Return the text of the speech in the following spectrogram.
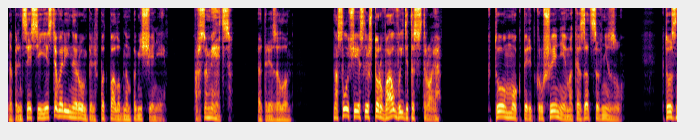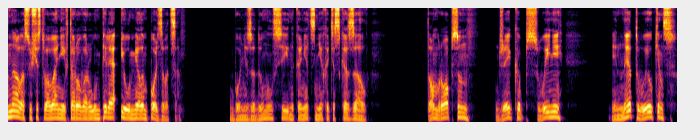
«На принцессе есть аварийный румпель в подпалубном помещении?» «Разумеется», — отрезал он на случай, если штурвал выйдет из строя. Кто мог перед крушением оказаться внизу? Кто знал о существовании второго румпеля и умел им пользоваться? Бонни задумался и, наконец, нехотя сказал. «Том Робсон, Джейкоб Суини, И Нет Уилкинс.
